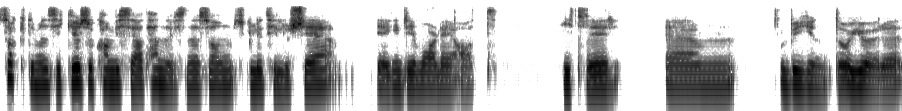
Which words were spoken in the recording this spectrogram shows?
Sakte, men sikkert så kan vi se at hendelsene som skulle til å skje, egentlig var det at Hitler um, begynte å gjøre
